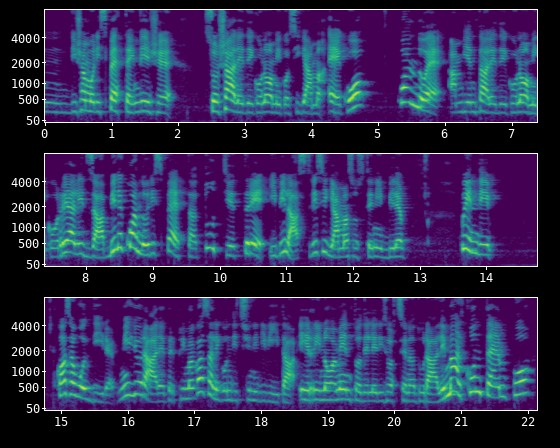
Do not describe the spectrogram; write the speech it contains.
Mm, diciamo rispetta invece sociale ed economico si chiama equo, quando è ambientale ed economico realizzabile, quando rispetta tutti e tre i pilastri si chiama sostenibile. Quindi, cosa vuol dire? Migliorare per prima cosa le condizioni di vita e il rinnovamento delle risorse naturali, ma al contempo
